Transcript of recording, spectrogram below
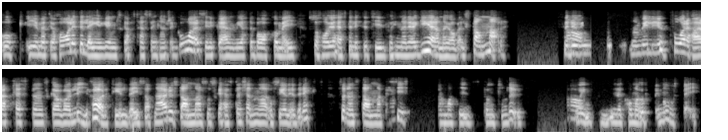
och i och med att jag har lite längre grimskaft, hästen kanske går cirka en meter bakom mig, så har ju hästen lite tid på att hinna reagera när jag väl stannar. För ja. du, man vill ju få det här att hästen ska vara lyhörd till dig, så att när du stannar så ska hästen känna och se det direkt. Så den stannar precis samma tidpunkt som du. Ja. Och inte komma upp emot dig.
